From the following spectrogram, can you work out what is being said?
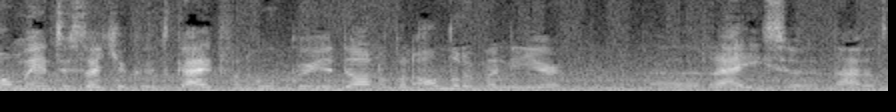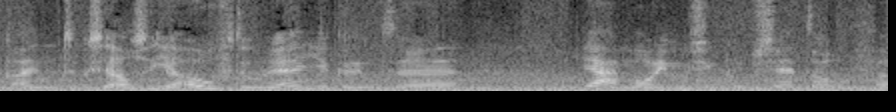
moment is dat je kunt kijken van hoe kun je dan op een andere manier eh, reizen. Nou, dat kan je natuurlijk zelfs in je hoofd doen. Hè? Je kunt eh, ja, mooie muziek opzetten of eh,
